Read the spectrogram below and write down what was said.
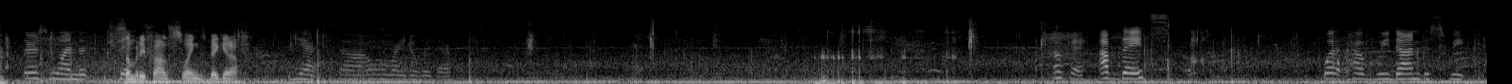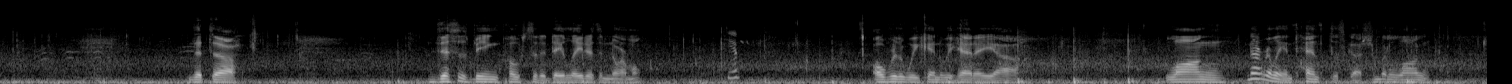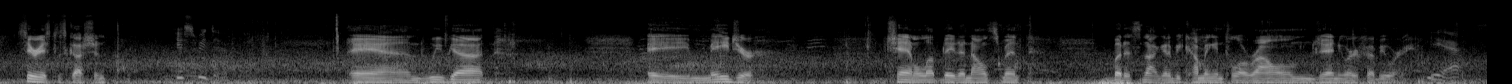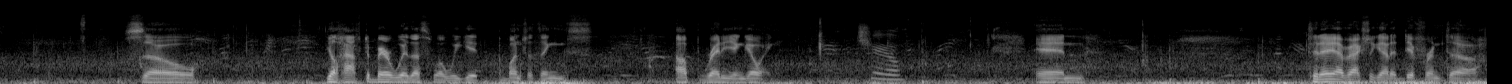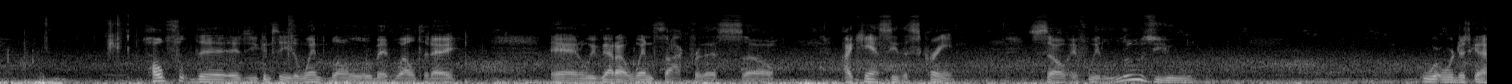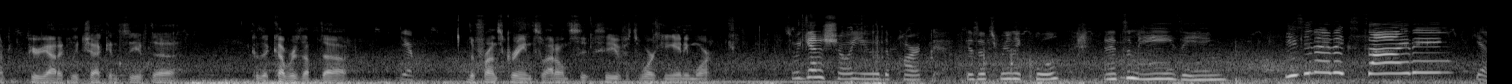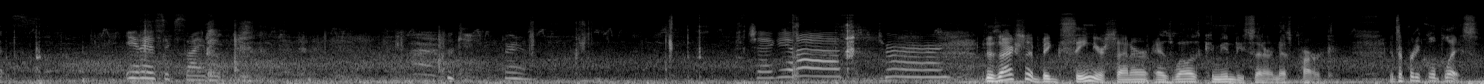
there's one that fits. Somebody found swings big enough. Yes, uh, oh, right over there. Okay, updates. What have we done this week? That uh, this is being posted a day later than normal. Yep. Over the weekend, we had a uh, long, not really intense discussion, but a long, serious discussion. Yes, we did. and we've got a major channel update announcement but it's not going to be coming until around January February Yes. so you'll have to bear with us while we get a bunch of things up ready and going True. and today I've actually got a different uh, hopefully the, as you can see the wind's blowing a little bit well today and we've got a windsock for this so I can't see the screen so if we lose you we're, we're just gonna have to periodically check and see if the because it covers up the Yep. the front screen so I don't see, see if it's working anymore So we're gonna show you the park because it's really cool and it's amazing. Isn't it exciting? Yes. It is exciting. okay, turn. Check it out. Turn. There's actually a big senior center as well as community center in this park. It's a pretty cool place.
